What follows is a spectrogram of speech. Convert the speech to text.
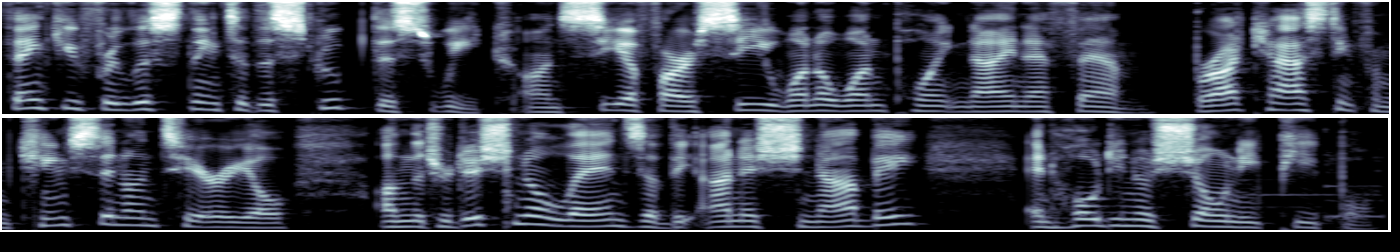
Thank you for listening to The Scoop this week on CFRC 101.9 FM, broadcasting from Kingston, Ontario, on the traditional lands of the Anishinaabe and Haudenosaunee people.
